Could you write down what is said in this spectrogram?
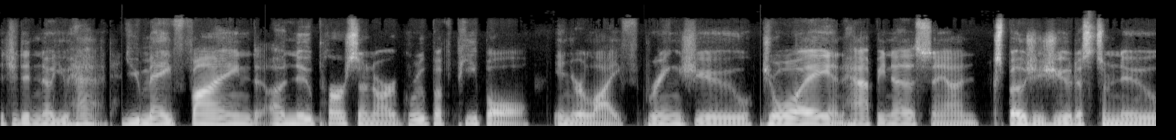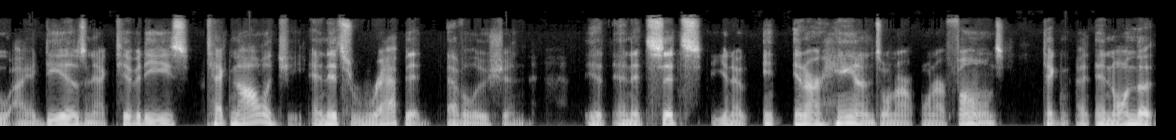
that you didn't know you had. You may find a new person or a group of people in your life brings you joy and happiness and exposes you to some new ideas and activities technology and its rapid evolution it and it sits you know in, in our hands on our on our phones Tech, and on the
